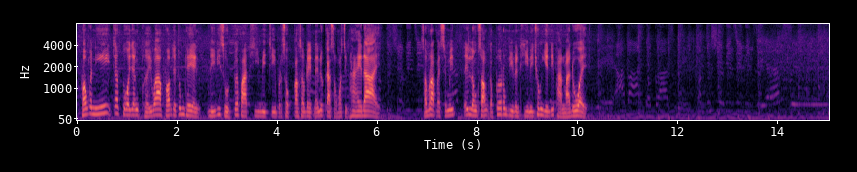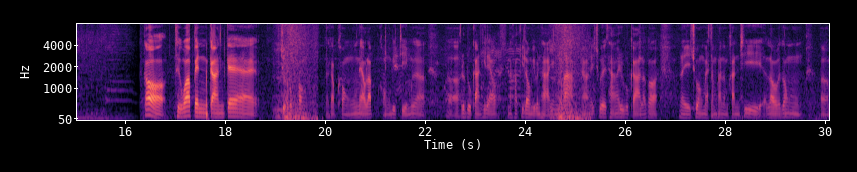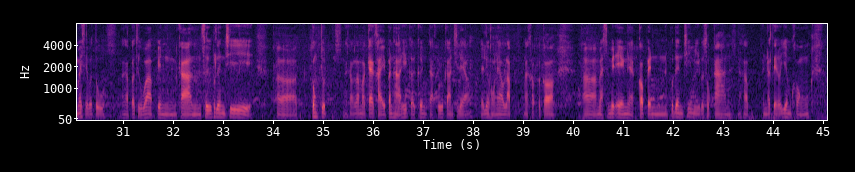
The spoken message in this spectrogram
พร้อมกันนี้เจ้าตัวยังเผยว่าพร้อมจะทุ่มเทอย่างดีที่สุดเพื่อพาทีม BG ประสบความสำเร็จในฤดูกาล 2015 ให้ได้ สำหรับแมตช์สมิธได้ลงซ้อมกับเพื่อนร่วมทีมทันทีในช่วงเย็นที่ผ่านมาด้วยก็ถือว่าเป็นการแก้จุดบกพร่องนะครับของแนวรับของ BG เมื่อเอ่อ ฤดูกาลที่แล้วนะครับที่เรามีปัญหาอย่างมากนะในช่วยทางฤดูกาลแล้วก็ในช่วงแมตช์สำคัญสำคัญที่เราต้องออไม่เสียประตูนะครับก็ถือว่าเป็นการซื้อผู้เล่นที่เอ่อตรงจุดนะครับแล้วมาแก้ไขปัญหาที่เกิดขึ้นจากฤดูกาลที่แล้ว ในเรื่องของแนวรับนะครับแล้วก็แมตต์สมิธเองเนี่ยก็เป็นผู้เล่นที่มีประสบการณ์นะครับเป็นนักเตะยอดเยี่ยมของ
